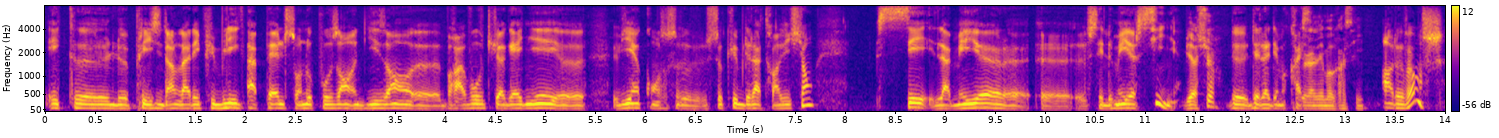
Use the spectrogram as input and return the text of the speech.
et que le président de la République appelle son opposant en disant euh, bravo, tu as gagné, euh, viens qu'on s'occupe de la transition, c'est la meilleure, euh, euh, c'est le meilleur signe Bien sûr. De, la démocratie. la démocratie. En revanche,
